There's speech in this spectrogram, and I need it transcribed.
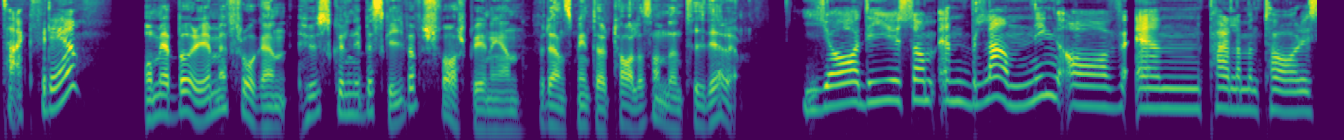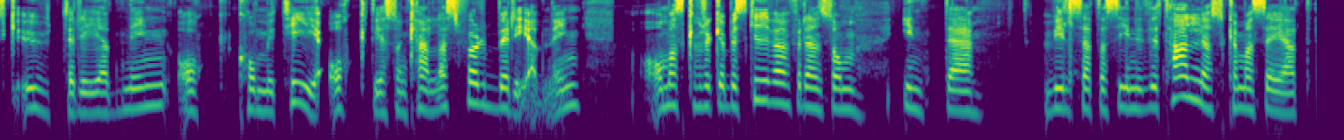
Tack för det. Om jag börjar med frågan, hur skulle ni beskriva försvarsberedningen för den som inte hört talas om den tidigare? Ja, det är ju som en blandning av en parlamentarisk utredning och kommitté och det som kallas för beredning. Om man ska försöka beskriva den för den som inte vill sätta sig in i detaljerna så kan man säga att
